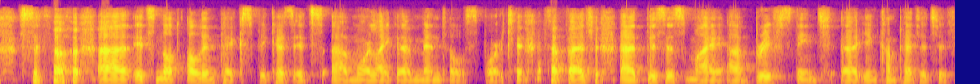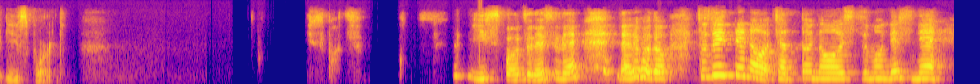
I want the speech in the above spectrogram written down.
so uh, it's not Olympics because it's uh, more like a mental sport. but uh, this is my uh, brief stint in competitive esport. e スポーツですね。なるほど。続いてのチャットの質問ですね。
